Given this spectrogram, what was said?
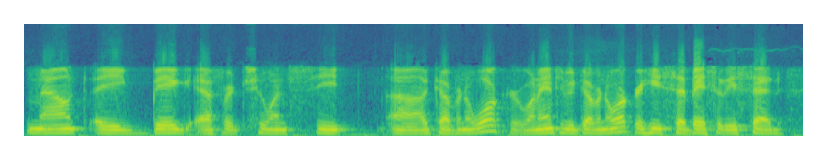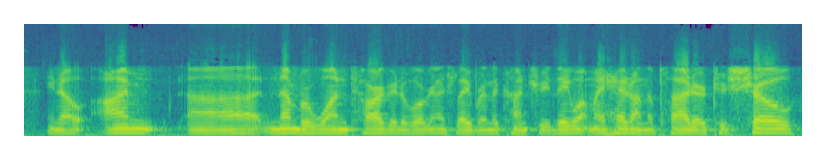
mount a big effort to unseat uh, Governor Walker. When I interviewed Governor Walker, he said basically said, you know, I'm uh, number one target of organized labor in the country. They want my head on the platter to show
